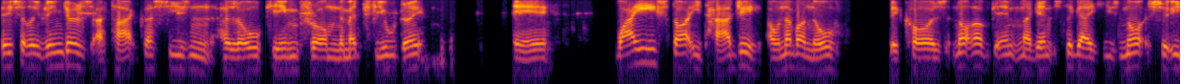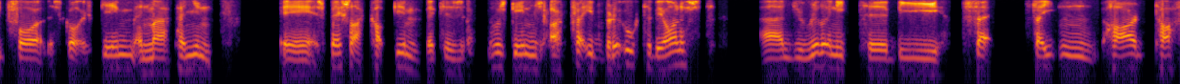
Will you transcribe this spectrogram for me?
basically Rangers' attack this season has all came from the midfield, right? Uh, why he started Hagi, I'll never know. Because not that I'm against the guy, he's not suited for the Scottish game, in my opinion. Uh, especially a cup game, because those games are pretty brutal, to be honest. And you really need to be fit, fighting hard, tough.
